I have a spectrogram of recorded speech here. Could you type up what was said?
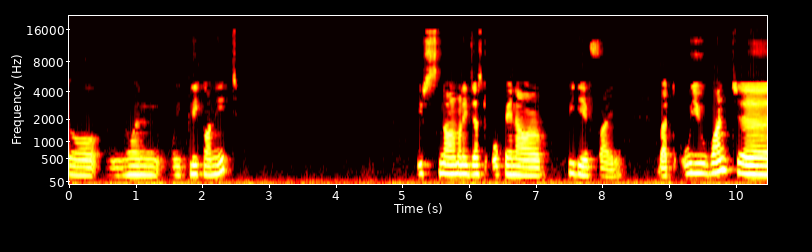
so when we click on it it's normally just open our PDF file. But we want uh,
